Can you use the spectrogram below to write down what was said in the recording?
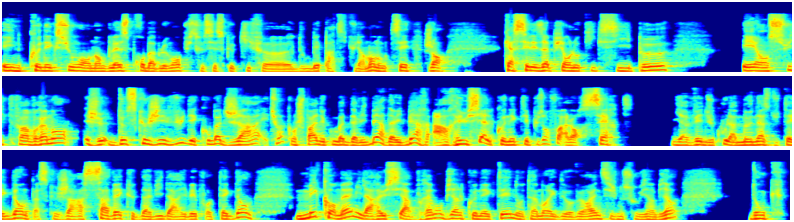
et une connexion en anglaise probablement puisque c'est ce que kiffe euh, Doumbé particulièrement. Donc, tu sais, genre casser les appuis en low kick s'il peut, et ensuite, enfin vraiment, je, de ce que j'ai vu des combats de Jara, et tu vois, quand je parlais du combat de David Baird, David Baird a réussi à le connecter plusieurs fois. Alors certes, il y avait du coup la menace du takedown parce que Jara savait que David arrivait pour le takedown, mais quand même, il a réussi à vraiment bien le connecter, notamment avec des overhands, si je me souviens bien. Donc,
